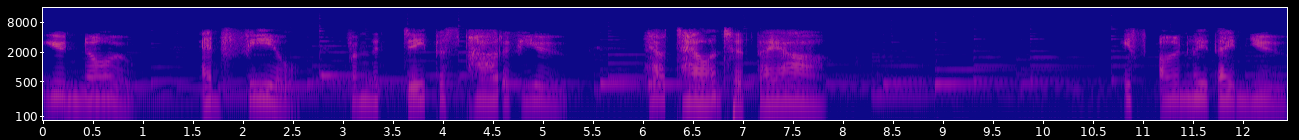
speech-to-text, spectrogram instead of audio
you know and feel from the deepest part of you how talented they are. If only they knew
